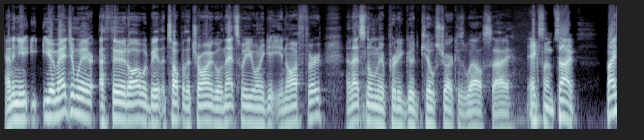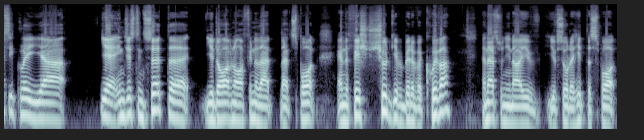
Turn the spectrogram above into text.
and then you you imagine where a third eye would be at the top of the triangle, and that's where you want to get your knife through, and that's normally a pretty good kill stroke as well. So Excellent. So basically, uh, yeah, and just insert the your dive knife into that that spot, and the fish should give a bit of a quiver, and that's when you know you've you've sort of hit the spot.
